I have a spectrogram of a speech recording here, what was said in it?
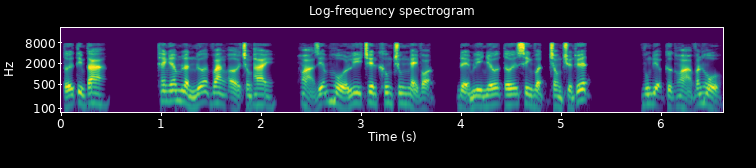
Tới tìm ta. Thanh âm lần nữa vang ở trong hai, hỏa diễm hồ ly trên không trung nhảy vọt, để ly nhớ tới sinh vật trong truyền thuyết. Vùng địa cực hỏa văn hồ.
